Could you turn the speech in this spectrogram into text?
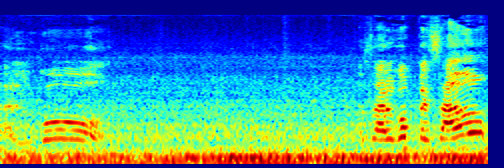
Algo. Pues algo pesado.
